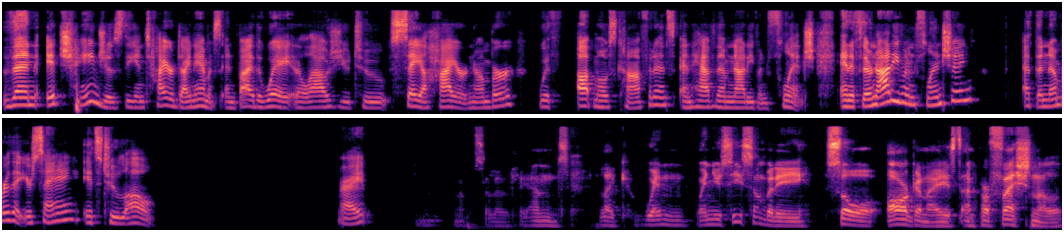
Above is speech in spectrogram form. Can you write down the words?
then it changes the entire dynamics. And by the way, it allows you to say a higher number with utmost confidence and have them not even flinch. And if they're not even flinching at the number that you're saying, it's too low. Right? absolutely and like when when you see somebody so organized and professional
